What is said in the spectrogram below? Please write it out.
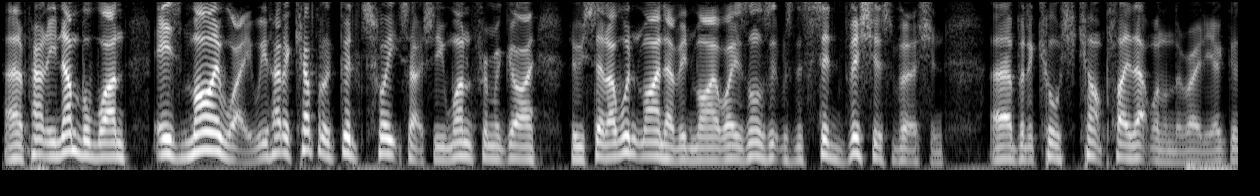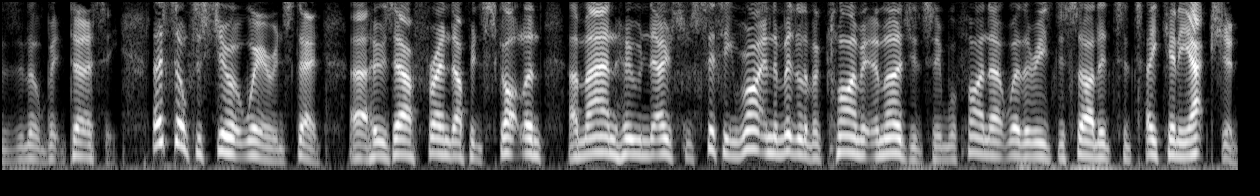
And apparently, number one is My Way. We've had a couple of good tweets actually. One from a guy who said, I wouldn't mind having My Way as long as it was the Sid Vicious version. Uh, but of course, you can't play that one on the radio because it's a little bit dirty. Let's talk to Stuart Weir instead, uh, who's our friend up in Scotland, a man who knows from sitting right in the middle of a climate emergency. We'll find out whether he's decided to take any action.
